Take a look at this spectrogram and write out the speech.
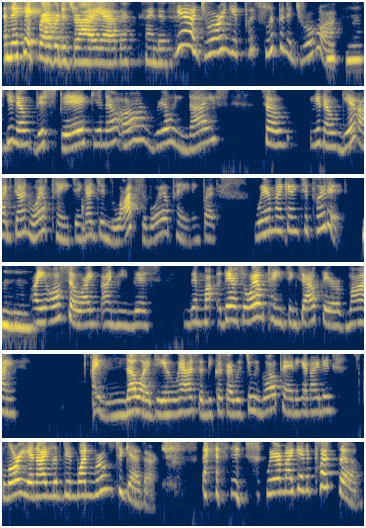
And they take forever to dry. Yeah, they're kind of. Yeah, drawing it, put slip in a drawer. Mm-hmm. You know, this big. You know, oh, really nice. So you know, yeah, I've done oil painting. I did lots of oil painting, but where am I going to put it? Mm-hmm. I also, I, I mean, there's there's oil paintings out there of mine. I have no idea who has them because I was doing oil painting and I didn't. Gloria and I lived in one room together. where am I going to put them?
